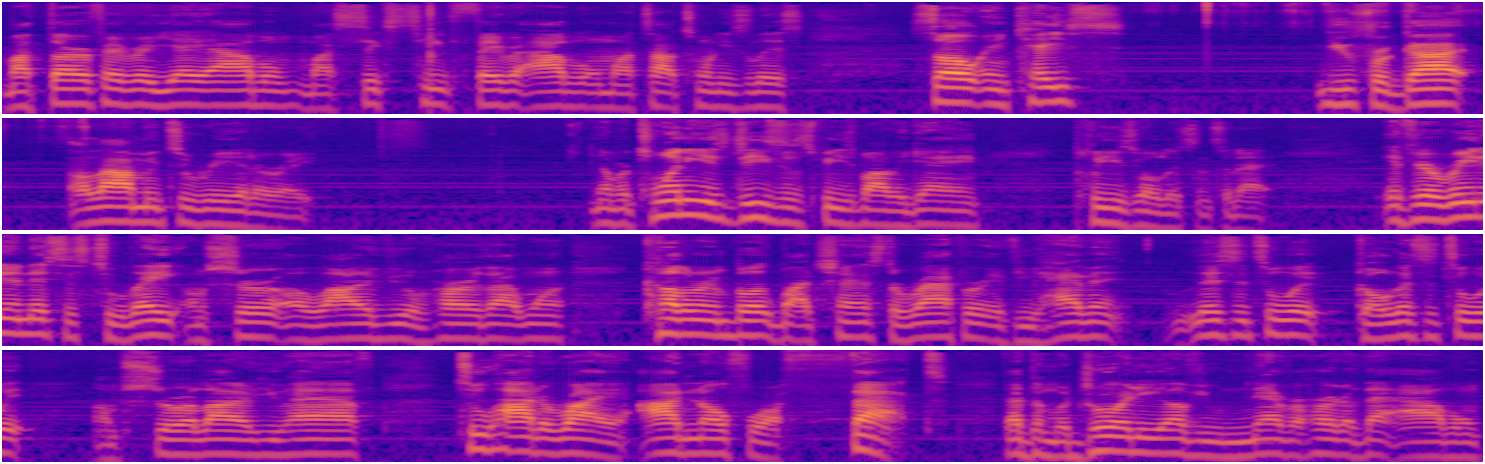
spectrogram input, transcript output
My third favorite Yay album, my 16th favorite album on my top 20s list. So, in case you forgot, allow me to reiterate. Number 20 is Jesus Piece by the Game. Please go listen to that. If you're reading this, it's too late. I'm sure a lot of you have heard that one. Coloring Book by Chance the Rapper. If you haven't listened to it, go listen to it. I'm sure a lot of you have. Too High to Riot. I know for a fact that the majority of you never heard of that album.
